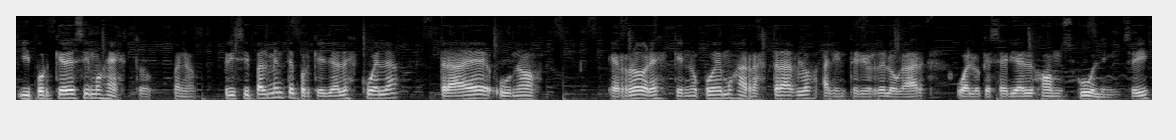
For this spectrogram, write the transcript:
¿Y por qué decimos esto? Bueno, principalmente porque ya la escuela trae unos errores que no podemos arrastrarlos al interior del hogar o a lo que sería el homeschooling, ¿sí?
